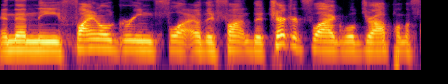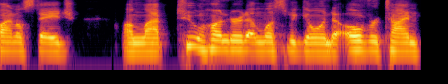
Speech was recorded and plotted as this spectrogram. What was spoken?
And then the final green flag or the, the checkered flag will drop on the final stage on lap 200 unless we go into overtime.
